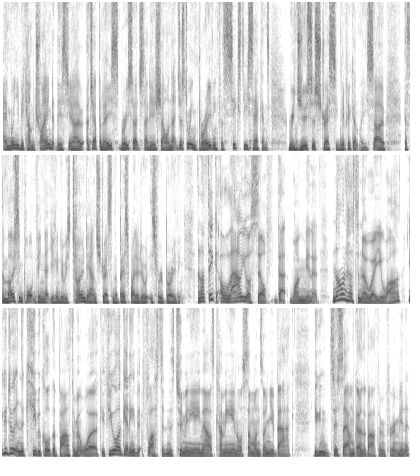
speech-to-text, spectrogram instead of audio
and when you become trained at this, you know, a Japanese research study has shown that just doing breathing for 60 seconds reduces stress significantly. So it's the most important thing that you can do is tone down stress, and the best way to do it is through breathing. And I think allow yourself that one minute. No one has to know where you are. You could do it in the cubicle at the bathroom at work. If you are getting a bit flustered and there's too many emails coming in or someone's on your back, you can just say, I'm going to the bathroom for a minute.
